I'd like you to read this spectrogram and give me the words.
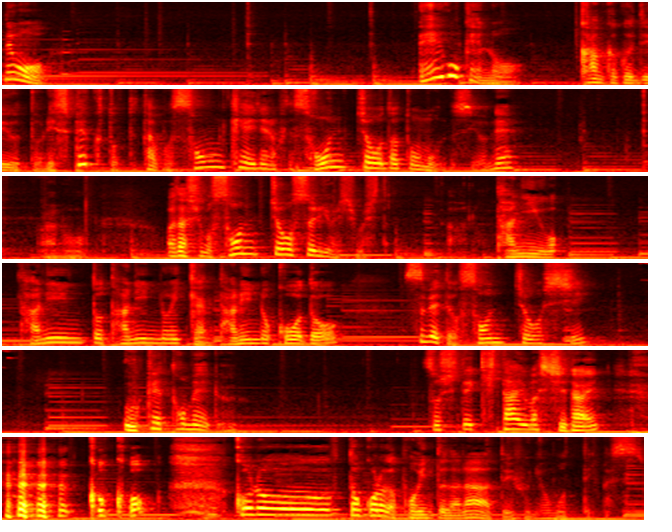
でも英語圏の感覚で言うとリスペクトって多分尊敬じゃなくて尊重だと思うんですよね。あの私も尊重するようにしました。あの他人を。他人と他人の意見他人の行動全てを尊重し受け止める。そして期待はしない。こここのところがポイントだなというふうに思っています、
